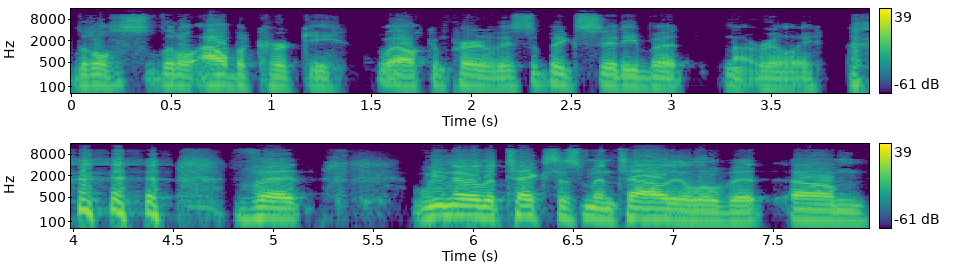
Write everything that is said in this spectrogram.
little little Albuquerque. Well, comparatively, it's a big city, but not really. but we know the Texas mentality a little bit. Um,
